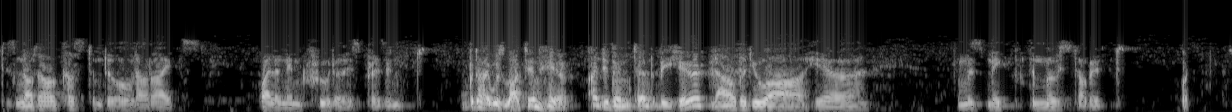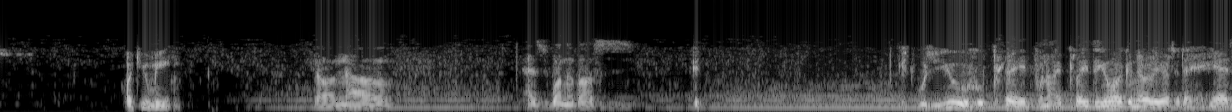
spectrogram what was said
It is not our custom to hold our rites while an intruder is present. But I was locked in here. I didn't intend to be here. Now that you are here, you must make the most of it. What? What do you mean? You're now as one of us. It it was you who prayed when I played the organ earlier today. Yes,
